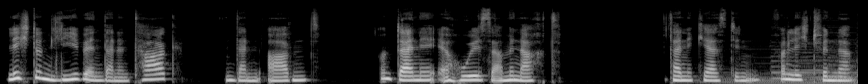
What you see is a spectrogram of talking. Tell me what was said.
Licht und Liebe in deinen Tag, in deinen Abend und deine erholsame Nacht. Deine Kerstin von Lichtfinder.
